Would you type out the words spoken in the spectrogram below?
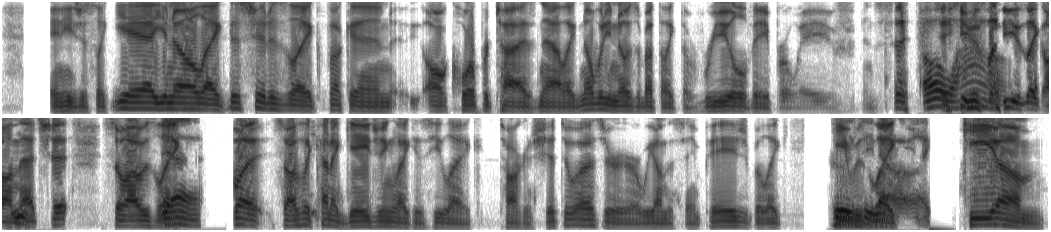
and he's just like, "Yeah, you know, like this shit is like fucking all corporatized now. Like nobody knows about the like the real vaporwave." And so, Oh he was like, he's like on Mm. that shit. So I was like, yeah. but so I was like kind of gauging, like, is he like talking shit to us, or are we on the same page? But like, he Who's was he like, know? Like he um,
